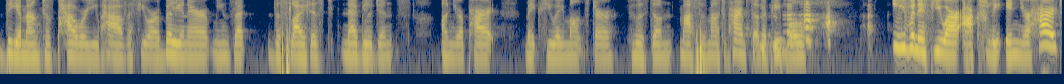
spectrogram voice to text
the amount of power you have if you are a billionaire means that the slightest negligence on your part makes you a monster who has done massive amount of harms to other people even if you are actually in your heart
